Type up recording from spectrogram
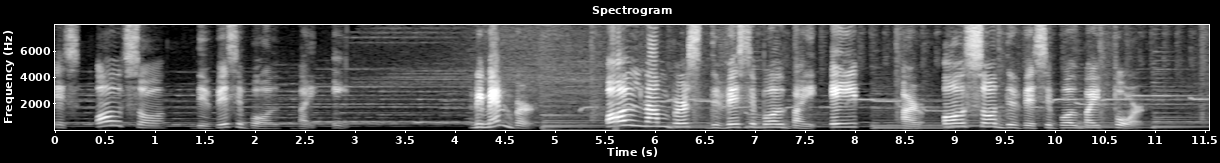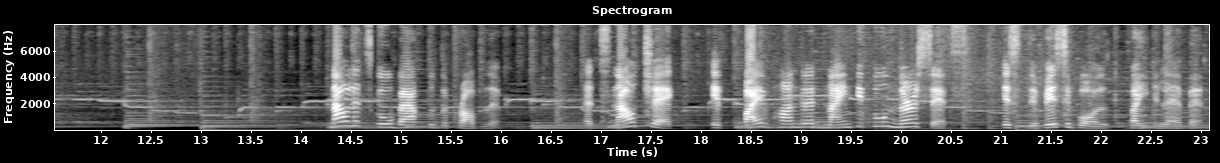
is also divisible by 8. Remember, all numbers divisible by 8 are also divisible by 4. Now let's go back to the problem. Let's now check if 592 nurses is divisible by 11.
